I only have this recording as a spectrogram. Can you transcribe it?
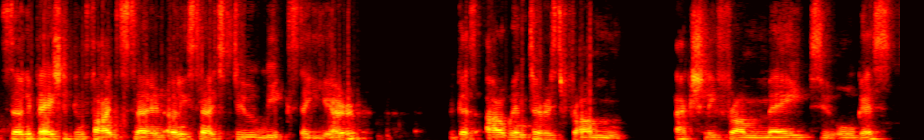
It's the only place you can find snow, and only snows two weeks a year because our winter is from actually from May to August.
